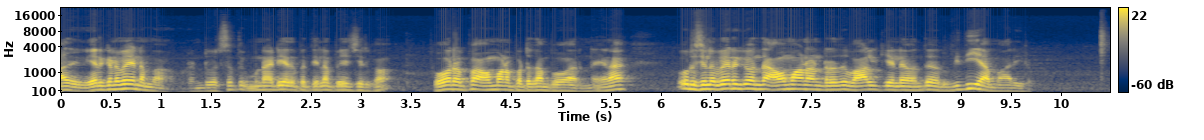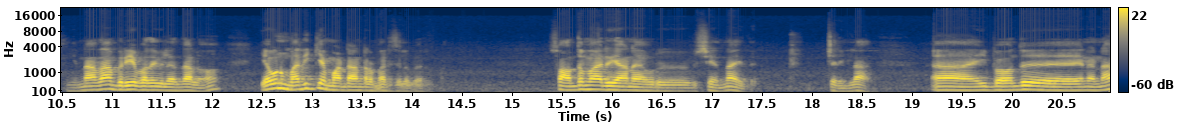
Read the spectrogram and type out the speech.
அது ஏற்கனவே நம்ம ரெண்டு வருஷத்துக்கு முன்னாடியே அதை பற்றிலாம் பேசியிருக்கோம். போகிறப்ப அவமானப்பட்டு தான் போவாருன்னு. ஏன்னா ஒரு சில பேருக்கு வந்து அவமானன்றது வாழ்க்கையில் வந்து ஒரு விதியாக மாறிடும். என்ன தான் பெரிய பதவியில் இருந்தாலும் எவனும் மதிக்க மாட்டான்ற மாதிரி சில பேர் இருப்பாங்க. ஸோ அந்த மாதிரியான ஒரு விஷயந்தான் இது. சரிங்களா? இப்போ வந்து என்னென்னா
